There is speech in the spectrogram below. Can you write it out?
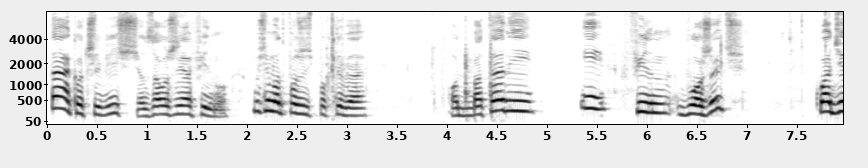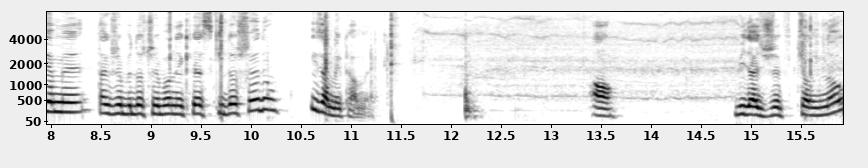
Tak, oczywiście, od założenia filmu. Musimy otworzyć pokrywę od baterii, i film włożyć. Kładziemy tak, żeby do czerwonej kreski doszedł i zamykamy. O, widać, że wciągnął.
